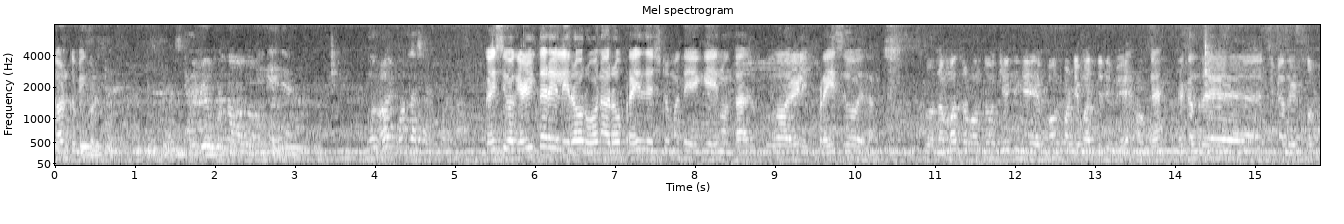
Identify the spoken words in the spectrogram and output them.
ಸೌಂಡ್ ಕಮ್ಮಿ ಕೊಡಿ ಗೈಸ್ ಇವಾಗ ಹೇಳ್ತಾರೆ ಇಲ್ಲಿರೋರು ಓನರು ಪ್ರೈಸ್ ಎಷ್ಟು ಮತ್ತೆ ಹೇಗೆ ಏನು ಅಂತ ಹೇಳಿ ಪ್ರೈಸು ಎಲ್ಲ. ನಮ್ಮ ಹತ್ರ ಬಂದು ಕೆ ಜಿಗೆ ಫೋರ್ ಫಾರ್ಟಿ ಮಾಡ್ತಿದ್ದೀವಿ. ಓಕೆ ಯಾಕಂದರೆ ಚಿಕನ್ ರೇಟ್ ಸ್ವಲ್ಪ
